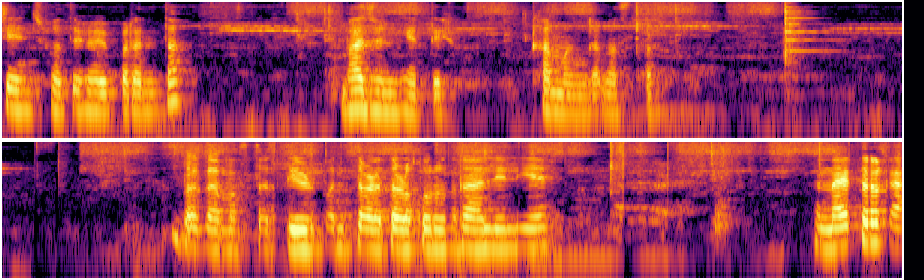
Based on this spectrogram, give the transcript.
चेंज होते होईपर्यंत भाजून घेते. खमंग मस्त. बघा मस्त तीळ पण तळतळ करून राहिलेली आहे. नाहीतर का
